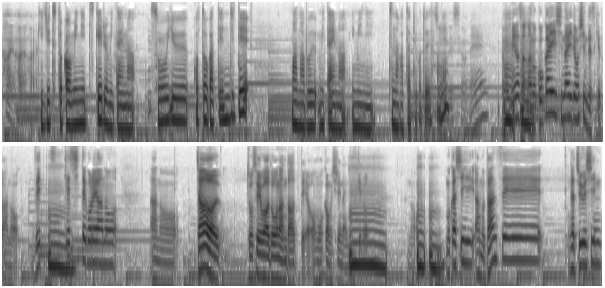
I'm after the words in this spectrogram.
はいはいはい。技術とかを身につけるみたいなそういうことが転じて学ぶみたいな意味につながったということですかね。そうですよね。でも皆さん、うん。うんあの誤解しないでほしいんですけどあのぜうん。決してこれあのあのじゃあ女性はどうなんだって思うかもしれないんうですけど、うん昔あの男性が中心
